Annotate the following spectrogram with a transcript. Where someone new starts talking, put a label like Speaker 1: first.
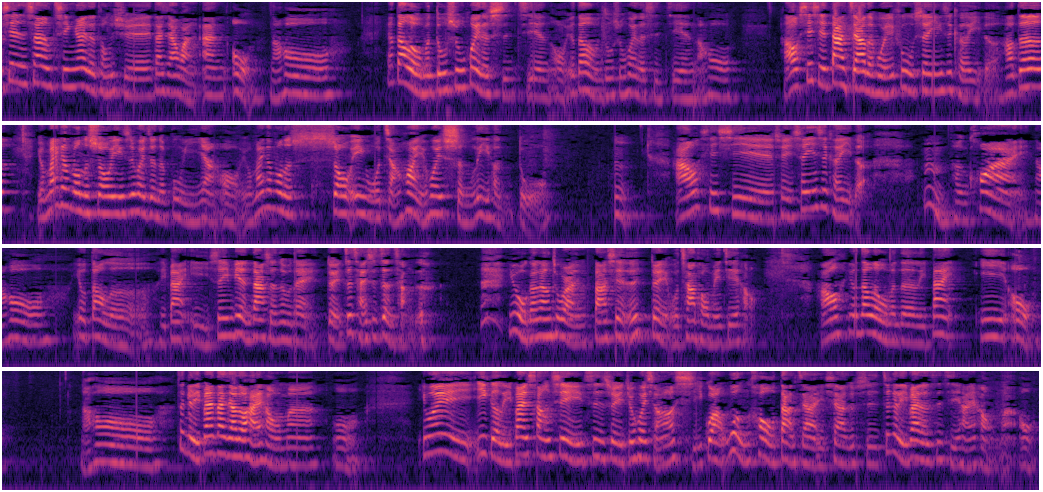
Speaker 1: 线上亲爱的同学，大家晚安哦。然后要到了我们读书会的时间哦，又到了我们读书会的时间。然后好，谢谢大家的回复，声音是可以的。好的，有麦克风的收音是会真的不一样哦。有麦克风的收音，我讲话也会省力很多。嗯，好，谢谢。所以声音是可以的。嗯，很快，然后又到了礼拜一，声音变大声，对不对？对，这才是正常的。因为我刚刚突然发现，哎，对，我插头没接好。好，又到了我们的礼拜一哦。然后这个礼拜大家都还好吗？哦，因为一个礼拜上线一次，所以就会想要习惯问候大家一下，就是这个礼拜的自己还好吗？哦。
